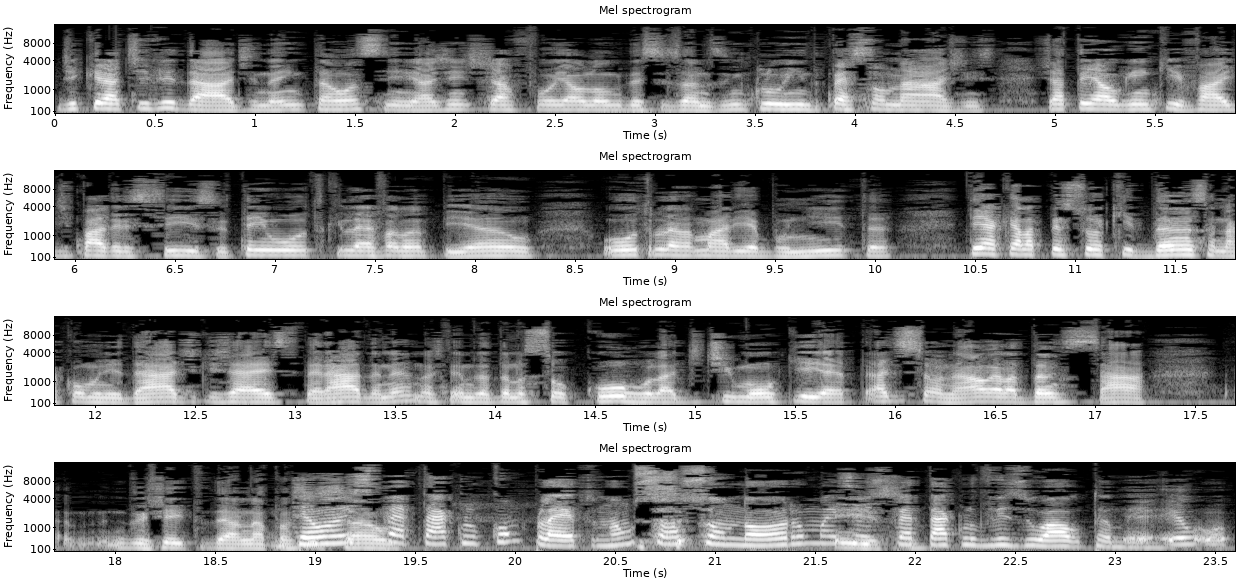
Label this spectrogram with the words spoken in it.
de criatividade, né? Então, assim, a gente já foi ao longo desses anos incluindo personagens. Já tem alguém que vai de Padre Cícero, tem o outro que leva Lampião, o outro leva Maria Bonita. Tem aquela pessoa que dança na comunidade, que já é esperada, né? Nós temos a dona Socorro lá de Timon, que é tradicional ela dançar do jeito dela na procissão. Então é um espetáculo completo, não só sonoro, mas Isso. é um espetáculo visual também. É, eu,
